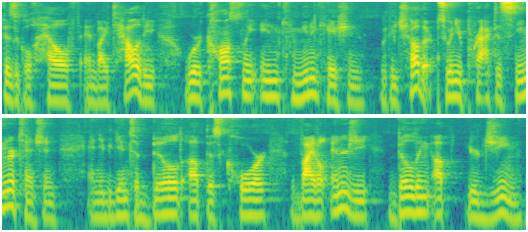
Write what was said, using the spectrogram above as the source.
physical health and vitality, we're constantly in communication with each other. So when you practice semen retention and you begin to build up this core vital energy, building up your jing,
